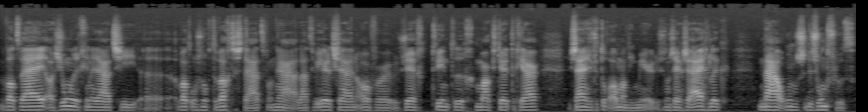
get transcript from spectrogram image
wat wij als jongere generatie, eh, wat ons nog te wachten staat. Van ja, laten we eerlijk zijn, over zeg 20, max 30 jaar zijn ze er toch allemaal niet meer. Dus dan zeggen ze eigenlijk na ons de zondvloed.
